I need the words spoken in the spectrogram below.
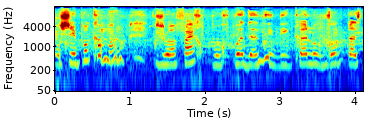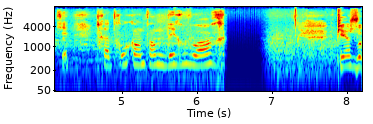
Je sais pas comment je vais faire pour pas donner d'école aux autres parce que je serais trop contente de les revoir. Pierre, je vous,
